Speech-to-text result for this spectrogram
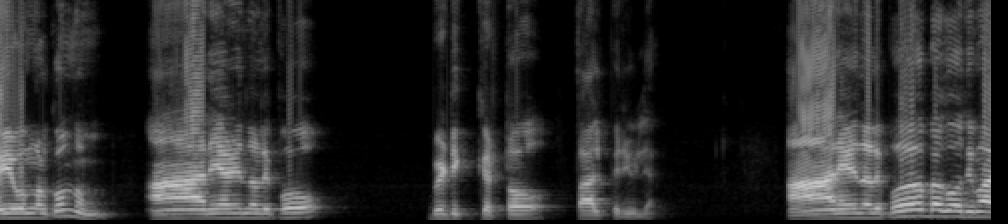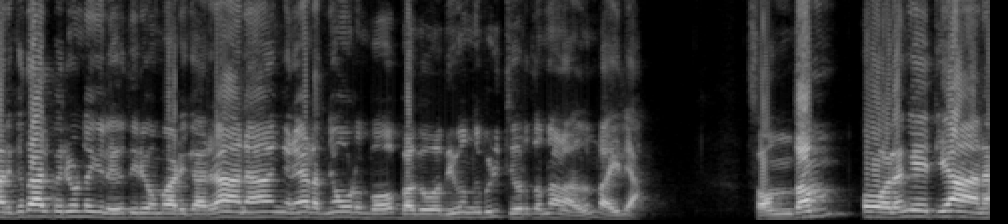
ദൈവങ്ങൾക്കൊന്നും ആന എഴുന്നള്ളിപ്പോൾ വെടിക്കെട്ടോ താല്പര്യമില്ല. ആന എഴുന്നള്ളിപ്പ് ഭഗവതിമാർക്ക് താല്പര്യം ഉണ്ടെങ്കിൽ തിരുവമ്പാടിക്കാരൻ ആന ഇങ്ങനെ ഇടഞ്ഞോടുമ്പോൾ ഭഗവതി ഒന്ന് പിടിച്ചു നിർത്തുന്നതാണ്. അതുണ്ടായില്ല. സ്വന്തം കോലം കയറ്റിയ ആന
